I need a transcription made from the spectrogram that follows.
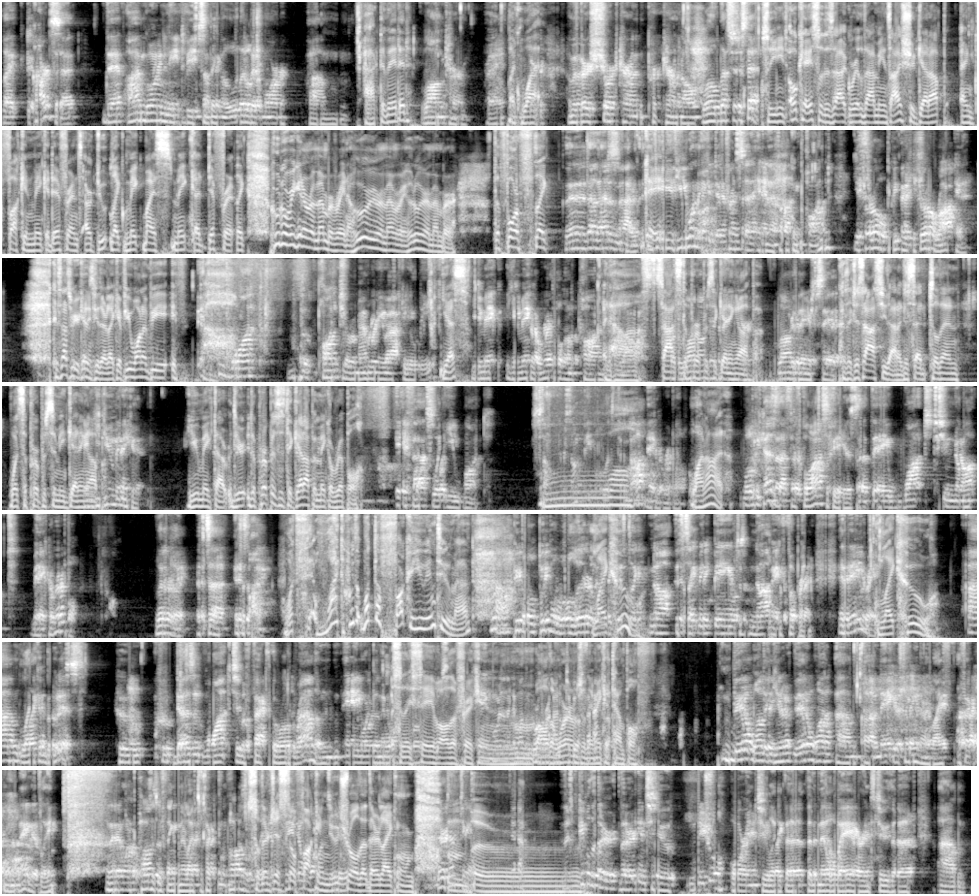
like Descartes said, then I'm going to need to be something a little bit more um, activated. long term, right? Like what? I'm a very short term terminal. Well, that's just it. So you need okay. So does that really that means I should get up and fucking make a difference or do like make my make a different like who are we gonna remember right now? Who are we remembering? Who do we remember? The four like That, that, that doesn't matter. Okay. If, if you want to make a difference in, in a fucking pond, you throw a, you throw a rock in it. because that's what you're getting to there. Like if you want to be if You want the pond to remember you after you leave. yes You make you make a ripple in the pond And how- that's the purpose of getting your- up. Longer than your stay. because I just asked you that. I just said till then. What's the purpose of me getting up? You make it You make that. your- The purpose is to get up and make a ripple. if that's what you want. Some for some people, it's Well- to not make a ripple. Why not? Well, because that's their philosophy is that they want to not make a ripple. Literally, it's a it's a thing. What? The, what? Who? The, what the fuck are you into, man? Well, people people will literally Like it's who? like not it's like make, being able to not make a footprint. And at any rate, Like who? um, like a Buddhist who who doesn't want to affect the world around them any more than they want. So they the save all the freaking more than they want the all the worms when they make a temple. They don't want the you know they don't want um, a negative thing in their life affecting them negatively, and they don't want a positive thing in their life to affect them positively. So they're just They so fucking want to- neutral that they're like, mm, They're attempting it. boo. There's people that are that are into neutral or into like the the middle way or into the um,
